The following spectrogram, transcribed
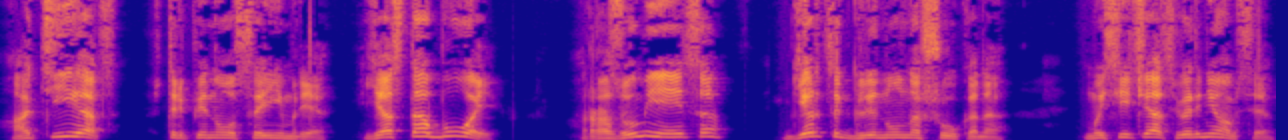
Отец, встрепенулся Имре, я с тобой. Разумеется. герцог глянул на Шукана. Мы сейчас вернемся.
